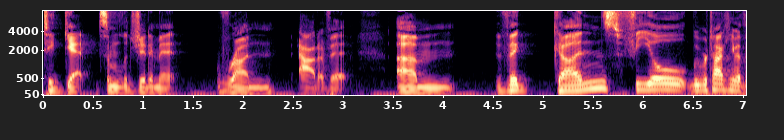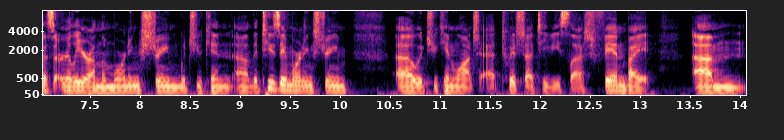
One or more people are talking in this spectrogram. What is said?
to get some legitimate run out of it. Um, the guns feel we were talking about this earlier on the morning stream which you can uh, the tuesday morning stream uh, which you can watch at twitch.tv slash fanbyte um,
